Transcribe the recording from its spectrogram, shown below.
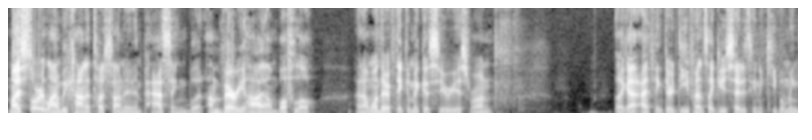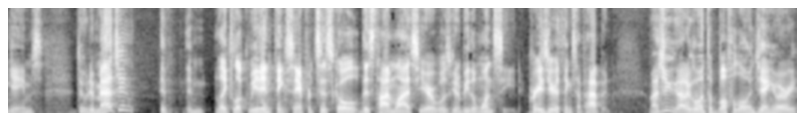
My storyline, we kind of touched on it in passing, but I'm very high on Buffalo. And I wonder if they can make a serious run. Like, I, I think their defense, like you said, is going to keep them in games. Dude, imagine if, im- like, look, we didn't think San Francisco this time last year was going to be the one seed. Crazier things have happened. Imagine you got to go into Buffalo in January.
